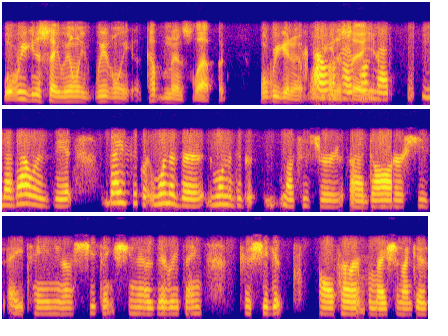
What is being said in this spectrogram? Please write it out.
what were you going to say? We only we have only a couple minutes left. But what were you going to what oh, were you going okay. Well, say? that, no, that was it. Basically, one of the one of the my sister's uh, daughter, she's 18. You know, she thinks she knows everything because she gets all of her information, I guess,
